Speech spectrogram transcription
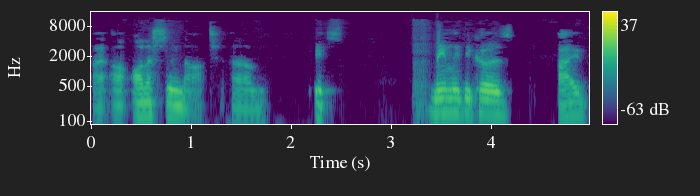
I, I, honestly, not. Um, it's mainly because I've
